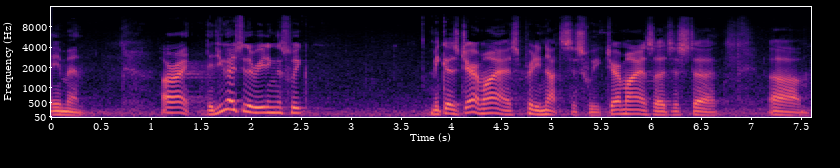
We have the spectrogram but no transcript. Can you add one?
Amen. All right. Did you guys do the reading this week? Because Jeremiah is pretty nuts this week. Jeremiah is uh, just a. Um,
